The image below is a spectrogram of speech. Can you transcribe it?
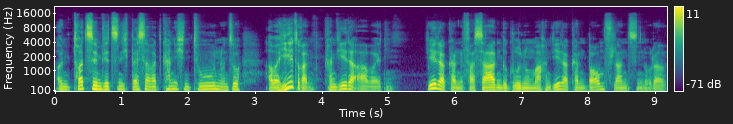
und trotzdem wird es nicht besser, was kann ich denn tun und so. Aber hier dran kann jeder arbeiten. Jeder kann eine Fassadenbegrünung machen, jeder kann einen Baum pflanzen oder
